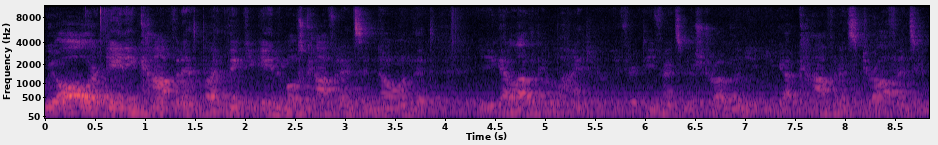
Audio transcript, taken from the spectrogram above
we all are gaining confidence, but I think you gain the most confidence in knowing that you got a lot of people behind you. If you're defense and you're struggling, you, you got confidence that your offense can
